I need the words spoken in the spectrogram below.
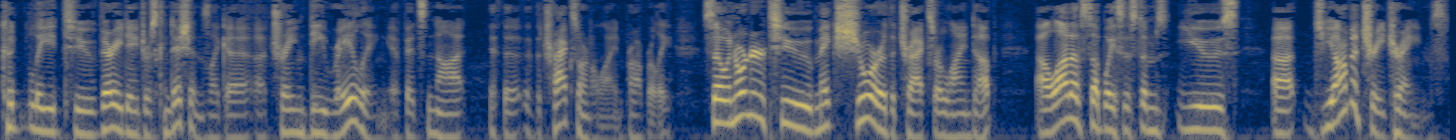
could lead to very dangerous conditions, like a, a train derailing if it's not, if the, if the tracks aren't aligned properly. So in order to make sure the tracks are lined up, a lot of subway systems use uh, geometry trains,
